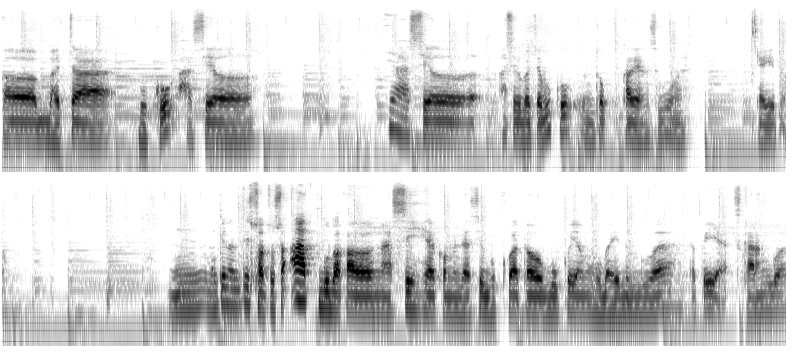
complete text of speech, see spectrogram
uh, baca buku hasil ya hasil hasil baca buku untuk kalian semua. Kayak gitu hmm, mungkin nanti suatu saat gue bakal ngasih rekomendasi buku atau buku yang mengubah hidup gue tapi ya sekarang gue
